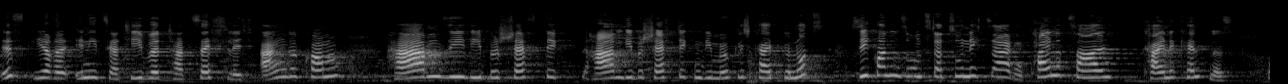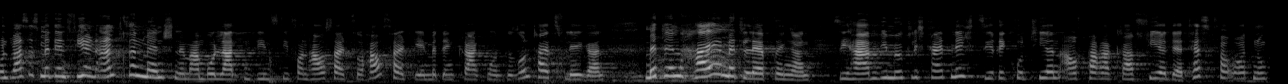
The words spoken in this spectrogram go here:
ist Ihre Initiative tatsächlich angekommen? Haben, Sie die haben die Beschäftigten die Möglichkeit genutzt? Sie konnten uns dazu nichts sagen. Keine Zahlen, keine Kenntnis. Und was ist mit den vielen anderen Menschen im ambulanten Dienst, die von Haushalt zu Haushalt gehen, mit den Kranken- und Gesundheitspflegern, mit den Heilmittelerbringern? Sie haben die Möglichkeit nicht. Sie rekrutieren auf § 4 der Testverordnung.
